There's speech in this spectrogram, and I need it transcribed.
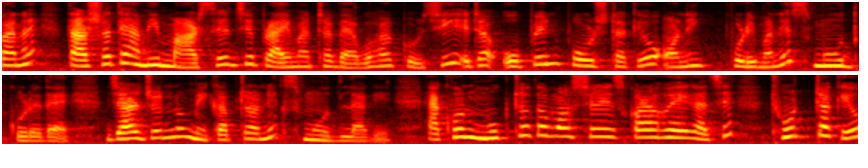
বানায়। তার সাথে আমি মার্সের যে প্রাইমারটা ব্যবহার করছি, এটা ওপেন পোর্সটাকেও অনেক পরিমাণে স্মুথ করে দেয়, যার জন্য মেকআপটা অনেক স্মুথ লাগে। এখন মুখটা তো ময়শ্চারাইজ করা হয়ে গেছে। ঠোঁটটাকেও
